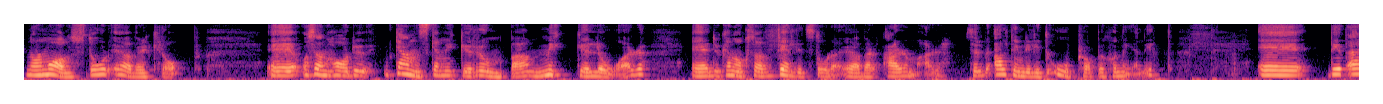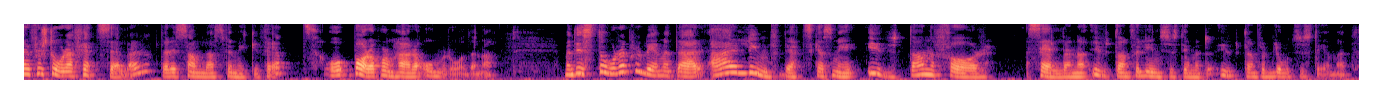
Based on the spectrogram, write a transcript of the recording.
normalstor överkropp. Eh, och sen har du ganska mycket rumpa, mycket lår. Eh, du kan också ha väldigt stora överarmar. Så allting blir lite oproportionerligt. Eh, det är för stora fettceller där det samlas för mycket fett och bara på de här områdena. Men det stora problemet är, är lymfvätska som är utanför cellerna, utanför lymfsystemet och utanför blodsystemet.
